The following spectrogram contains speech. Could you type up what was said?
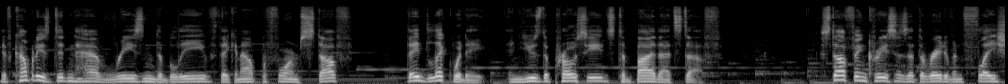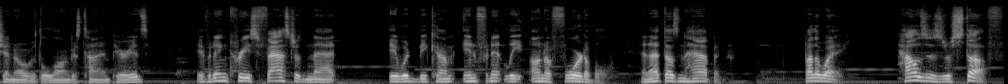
If companies didn't have reason to believe they can outperform stuff, they'd liquidate and use the proceeds to buy that stuff. Stuff increases at the rate of inflation over the longest time periods. If it increased faster than that, it would become infinitely unaffordable and that doesn't happen. By the way, houses are stuff.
